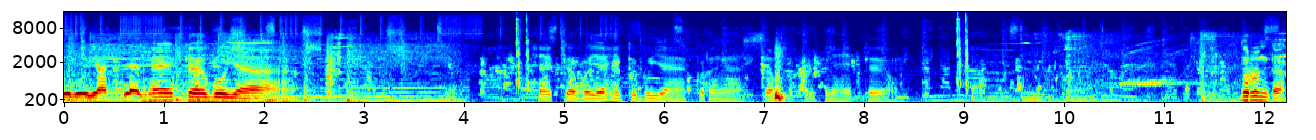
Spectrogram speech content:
Keboyan dia. Hacker boya. Hacker boya, hacker boya. Kurang asam betul punya hacker. Turun kah?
